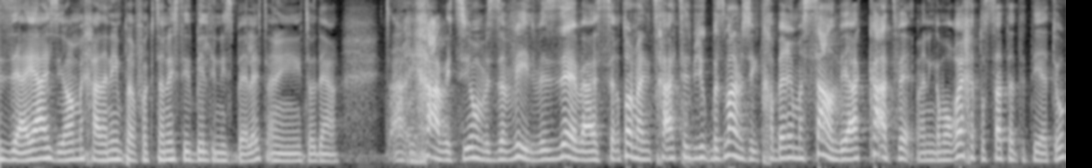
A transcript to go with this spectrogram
זה היה איזה יום אחד, אני פרפקציוניסטית בלתי נסבלת, אני, אתה יודע, עריכה וציום וזווית וזה, והסרטון, ואני צריכה לצאת בדיוק בזמן, וזה יתחבר עם הסאונד, ויהיה קאט, ואני גם עורכת, עושה את הטטייטו.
